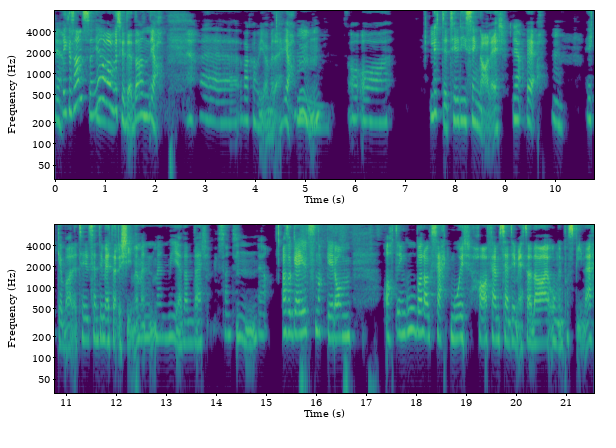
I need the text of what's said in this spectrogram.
Ja. Ikke sant? Så, ja, hva mm. betyr det? Da, ja. Eh, hva kan vi gjøre med det? Ja. Mm. mm. Og, og, lytte til de signaler. Ja. ja. Mm. Ikke bare til centimeterregimet, men, men mye den der. Sant. Mm. Ja. Altså, Gail snakker om at en god balansert mor har fem centimeter da er ungen på spinet.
